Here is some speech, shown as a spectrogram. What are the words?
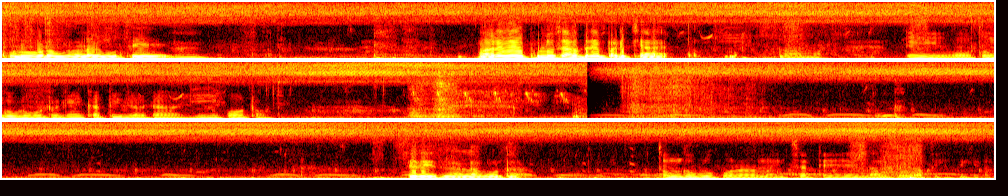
புழு உடம்புக்கு நல்லது மூர்த்தி. மறுவே புழு சாப்பிட்டு தான் படித்தேன் ஆமாம் டேய் உன் தொங்குப்புல போட்டிருக்கேன் கத்திட்டு கிடக்காங்க இது போட்டோம். சரி இது நல்லா போட்டேன் தொங்குப்புல போடுற மைண்ட் செட்டே இல்லாமல் போகுது அப்படி பிடிக்கிறோம்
